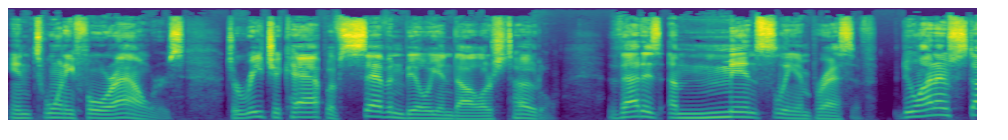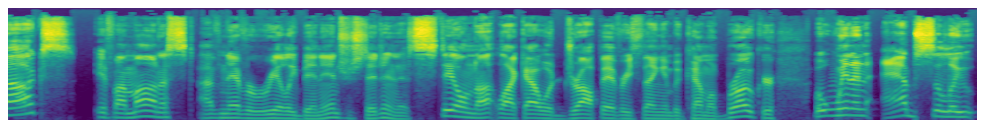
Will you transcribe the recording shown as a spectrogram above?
in 24 hours to reach a cap of $7 billion total. That is immensely impressive. Do I know stocks? If I'm honest, I've never really been interested, and it's still not like I would drop everything and become a broker. But when an absolute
